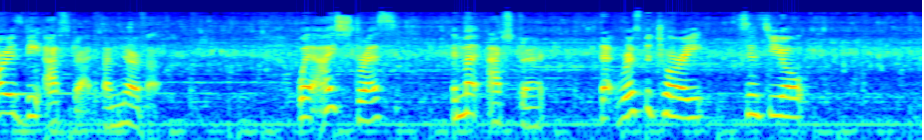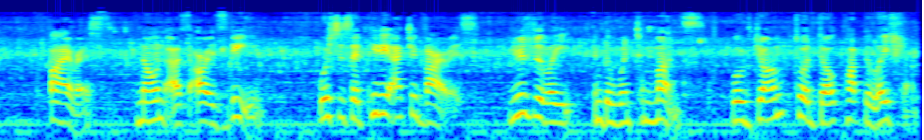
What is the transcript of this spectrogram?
RSV abstract by Minerva. Where I stress in my abstract that respiratory syncytial virus known as RSV, which is a pediatric virus, usually in the winter months, will jump to adult population.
